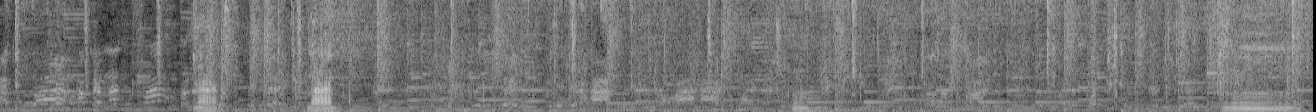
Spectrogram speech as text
อะถูกต้องครับแบบนั้นถูกต้องแบบน่านน่านอืมอืม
